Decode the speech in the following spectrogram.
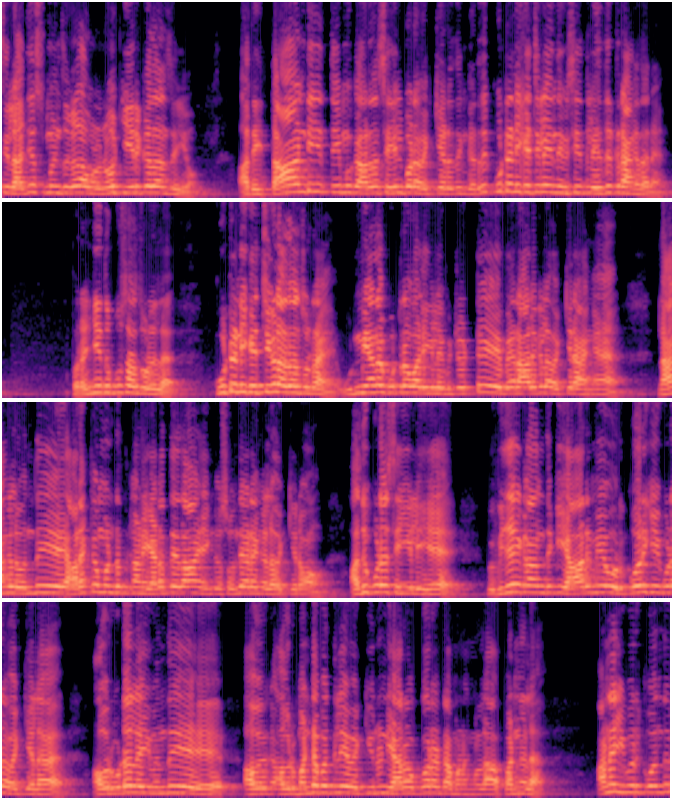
சில அட்ஜஸ்ட்மெண்ட்ஸுகள் அவங்கள நோக்கி இருக்க தான் செய்யும். அதை தாண்டி திமுக அரசு செயல்பட வைக்கிறதுங்கிறது கூட்டணி கட்சியில இந்த விஷயத்தில் எதிர்க்கிறாங்க தானே. இப்போ ரஞ்சித் பூசா சொல்லலை. கூட்டணி கட்சிகள் அதான் சொல்கிறாங்க உண்மையான குற்றவாளிகளை விட்டுட்டு வேறு ஆளுகளை வைக்கிறாங்க. நாங்கள் வந்து அடக்கம் பண்ணுறதுக்கான இடத்தை தான் எங்கள் சொந்த இடங்களை வைக்கிறோம். அது கூட செய்யலையே. இப்போ விஜயகாந்துக்கு யாருமே ஒரு கோரிக்கை கூட வைக்கலை. அவர் உடலை வந்து அவர் அவர் மண்டபத்திலே வைக்கணும்னு யாரோ போராட்டம் பண்ணாங்களா? பண்ணலை. ஆனால் இவருக்கு வந்து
